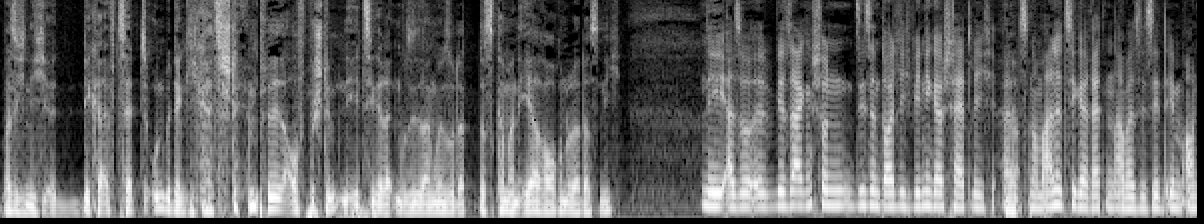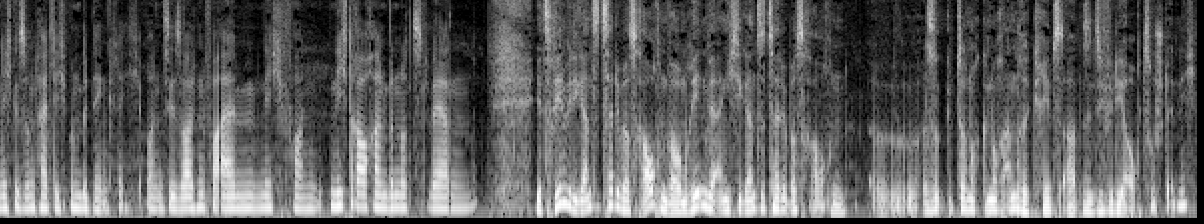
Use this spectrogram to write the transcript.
weiß ich nicht, äh, DKFZ-Unbedenklichkeitsstempel auf bestimmten E-Zigaretten, wo Sie sagen würden, so, das, das kann man eher rauchen oder das nicht? Nee, also äh, wir sagen schon, sie sind deutlich weniger schädlich als ja. normale Zigaretten, aber sie sind eben auch nicht gesundheitlich unbedenklich. Und sie sollten vor allem nicht von Nichtrauchern benutzt werden. Jetzt reden wir die ganze Zeit übers Rauchen. Warum reden wir eigentlich die ganze Zeit übers Rauchen? Äh, also gibt es doch noch genug andere Krebsarten. Sind Sie für die auch zuständig?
